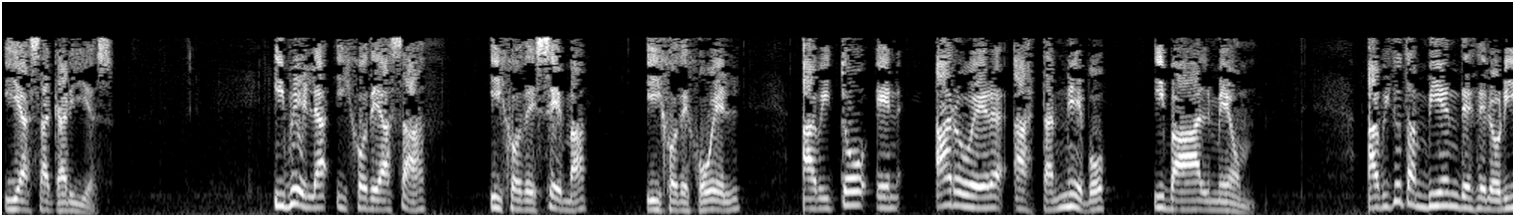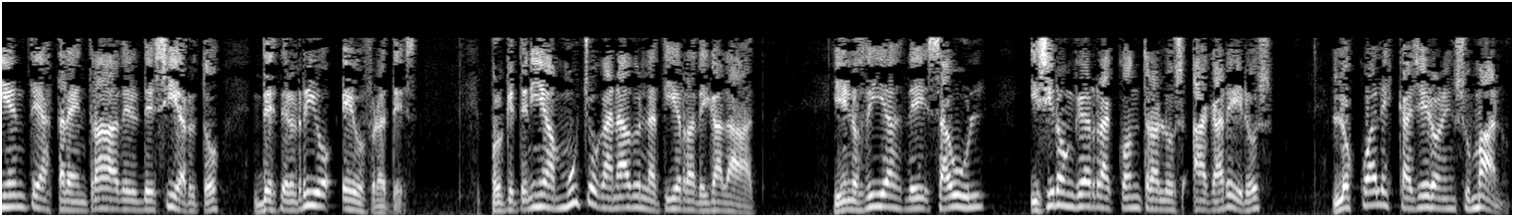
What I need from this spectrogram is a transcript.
y a Zacarías. Y Bela, hijo de Asaz, hijo de Sema, hijo de Joel, habitó en Aroer hasta Nebo y Baal Meón. Habitó también desde el oriente hasta la entrada del desierto, desde el río Éufrates, porque tenía mucho ganado en la tierra de Galaad. Y en los días de Saúl hicieron guerra contra los agareros, los cuales cayeron en su mano,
